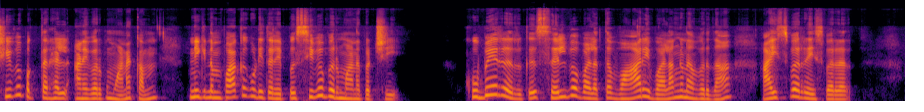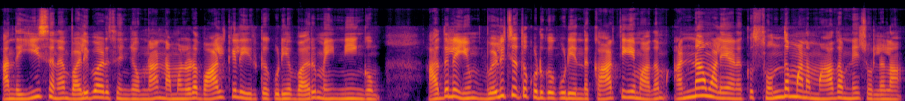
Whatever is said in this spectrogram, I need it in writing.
சிவபக்தர்கள் அனைவருக்கும் வணக்கம். இன்னைக்கு நம்ம பார்க்கக்கூடிய தலைப்பு சிவபெருமானை பற்றி. குபேரருக்கு செல்வ வளத்தை வாரி வழங்கினவர் தான் ஐஸ்வர்யேஸ்வரர் அந்த ஈசனை வழிபாடு செஞ்சோம்னா நம்மளோட வாழ்க்கையில இருக்கக்கூடிய வறுமை நீங்கும். அதுலயும் வெளிச்சத்தை கொடுக்கக்கூடிய இந்த கார்த்திகை மாதம் அண்ணாமலையானுக்கு சொந்தமான மாதம்னே சொல்லலாம்.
